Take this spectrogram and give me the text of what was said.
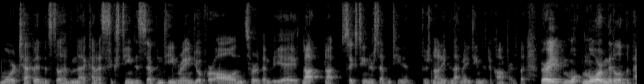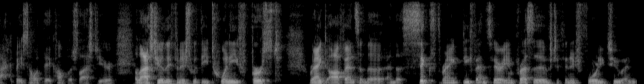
more tepid, but still having that kind of 16 to 17 range overall in sort of NBA. Not not 16 or 17, and there's not even that many teams in a conference, but very more, more middle of the pack based on what they accomplished last year. Last year they finished with the 21st ranked offense and the and the sixth ranked defense. Very impressive to finish 42 and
